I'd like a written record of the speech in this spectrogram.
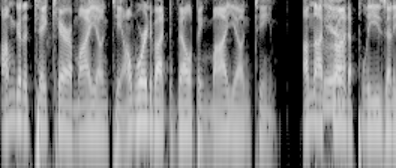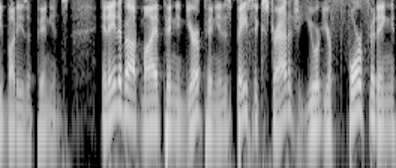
I'm going to take care of my young team. I'm worried about developing my young team. I'm not Yeah. trying to please anybody's opinions. It ain't about my opinion, your opinion. It's basic strategy. You're you're forfeiting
